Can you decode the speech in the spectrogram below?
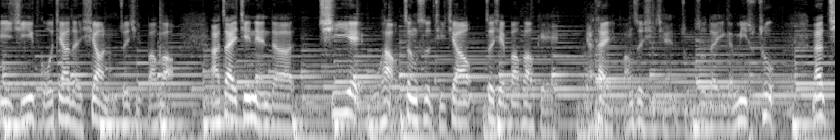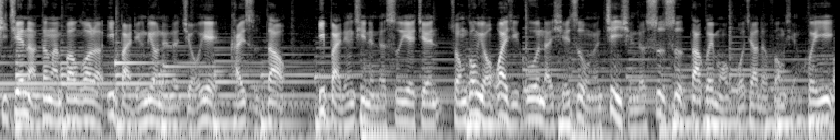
以及国家的效能追求报告啊，在今年的七月五号正式提交这些报告给。亚太防治洗钱组织的一个秘书处，那期间呢，当然包括了一百零六年的九月开始到一百零七年的四月间，总共由外籍顾问来协助我们进行的四次大规模国家的风险会议。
